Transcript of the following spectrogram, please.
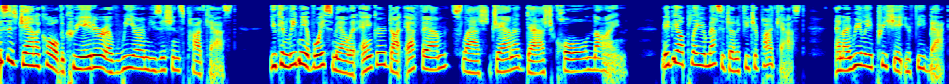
This is Jana Cole, the creator of We Are Musicians podcast. You can leave me a voicemail at anchor.fm slash jana cole 9. Maybe I'll play your message on a future podcast, and I really appreciate your feedback.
